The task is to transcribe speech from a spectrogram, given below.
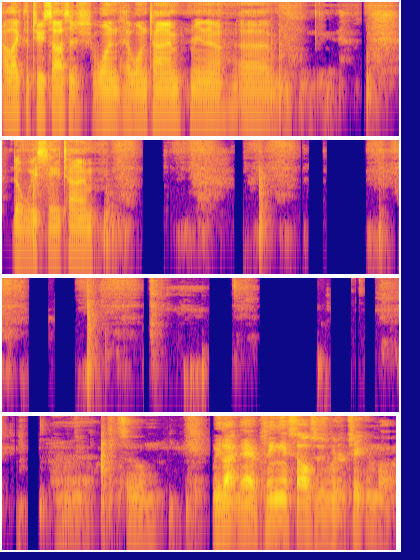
I like the two sausage one at one time. You know, uh, don't waste any time. So we like to have plenty of sauces with our chicken bar.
